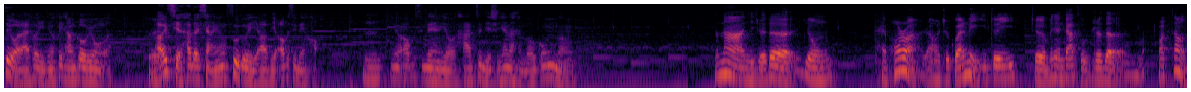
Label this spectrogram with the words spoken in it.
对我来说已经非常够用了，而且它的响应速度也要比 Obsidian 好。嗯，因为 Obsidian 有它自己实现的很多功能。那你觉得用 Typora 然后去管理一堆这个文件夹组织的 Markdown，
